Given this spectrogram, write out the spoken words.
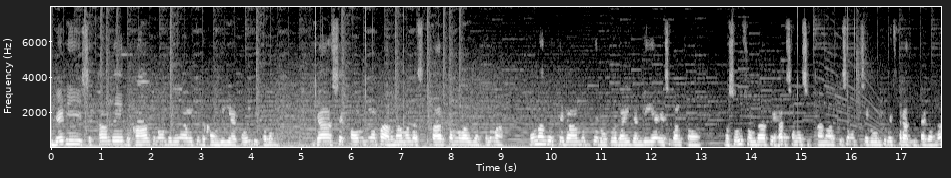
ਜਿਹੜੀ ਸਿੱਖਾਂ ਦੇ ਦੁਖਾਂਤ ਨੂੰ ਦੁਨੀਆ ਵਿੱਚ ਦਿਖਾਉਂਦੀ ਹੈ, ਕੋਈ ਵੀ ਫਿਲਮ, ਜਾਂ ਸਿੱਖ ਕੌਮ ਦੀਆਂ ਭਾਵਨਾਵਾਂ ਦਾ ਸਤਿਕਾਰ ਕਰਨ ਵਾਲੀਆਂ ਫਿਲਮਾਂ, ਉਹਨਾਂ ਦੇ ਉੱਤੇ ਜਾਣ ਬੁੱਝ ਕੇ ਰੋਕ ਲਗਾਈ ਜਾਂਦੀ ਹੈ। ਇਸ ਗੱਲ ਤੋਂ ਮਹਿਸੂਸ ਹੁੰਦਾ ਕਿ ਹਰ ਸਮੇਂ ਸਿੱਖਾਂ ਨਾਲ ਕਿਸੇ ਨਾ ਕਿਸੇ ਰੂਪ ਵਿੱਚ ਵਿਤਕਰਾ ਕੀਤਾ ਜਾਂਦਾ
